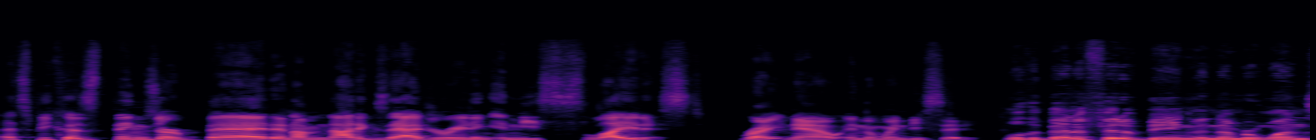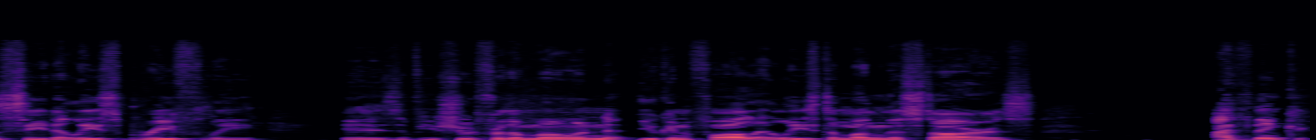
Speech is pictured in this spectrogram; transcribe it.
that's because things are bad and I'm not exaggerating in the slightest right now in the Windy City. Well, the benefit of being the number one seed, at least briefly, is if you shoot for the moon, you can fall at least among the stars. I think,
